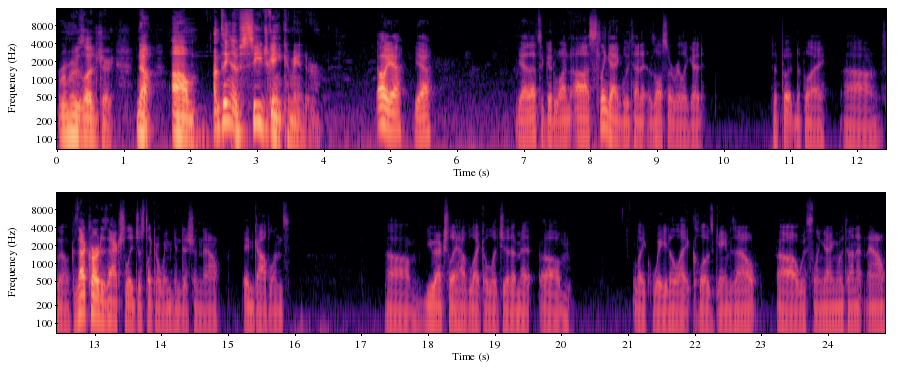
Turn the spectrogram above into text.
removes legendary. No, um, I'm thinking of Siege Gang Commander. Oh yeah, yeah, yeah. That's a good one. Uh, Sling Gang Lieutenant is also really good to put into play. Uh, so because that card is actually just like a win condition now in Goblins. Um, you actually have like a legitimate um, like way to like close games out uh, with Sling Gang Lieutenant now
